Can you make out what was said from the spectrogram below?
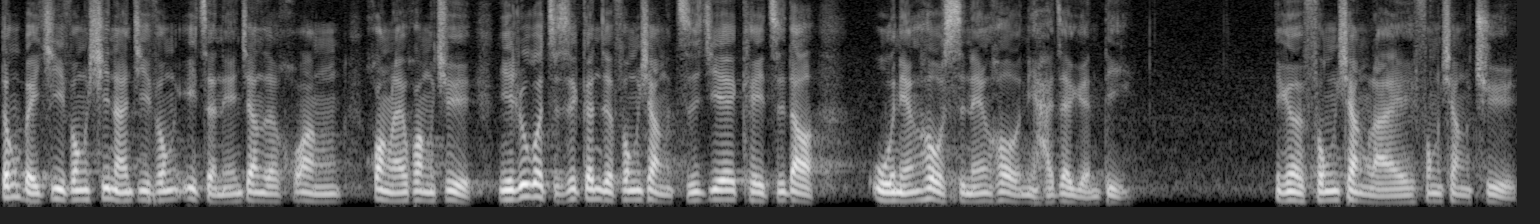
东北季风、西南季风，一整年这样子晃晃来晃去，你如果只是跟着风向，直接可以知道五年后、十年后你还在原地，因为风向来风向去，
